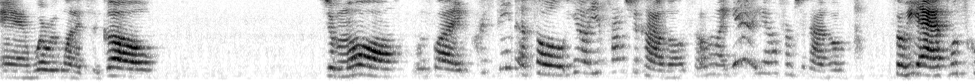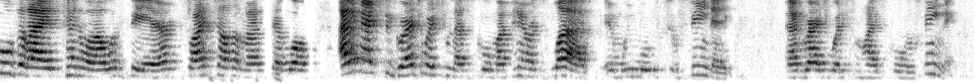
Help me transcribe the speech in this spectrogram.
and where we wanted to go, Jamal was like, Christina, so you know you're from Chicago. So I'm like, yeah, yeah, I'm from Chicago. So he asked, what school did I attend while I was there? So I tell him, I said, well, I didn't actually graduate from that school. My parents left and we moved to Phoenix and I graduated from high school in Phoenix.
